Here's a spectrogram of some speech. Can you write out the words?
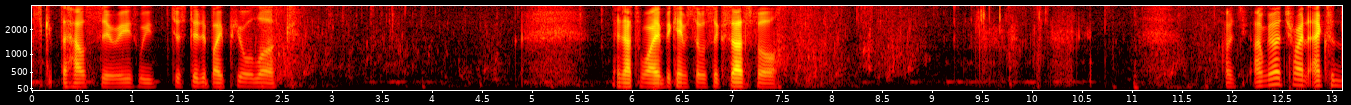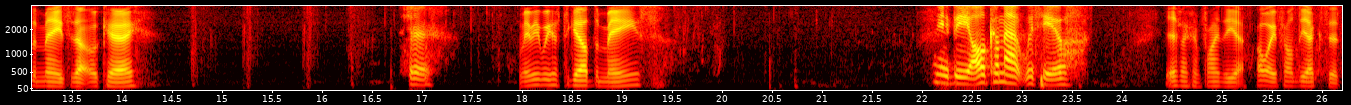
Escape the House series. We just did it by pure luck. And that's why it became so successful. I'm, I'm gonna try and exit the maze. Is that okay? Sure. Maybe we have to get out the maze. Maybe I'll come out with you. If I can find the. Oh, I found the exit.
